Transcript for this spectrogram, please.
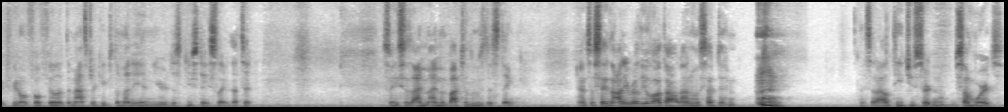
if you don't fulfill it? The master keeps the money and you're just you stay slave. That's it. So he says I'm I'm about to lose this thing, and so Sayyidina Ali radiallahu ta'ala anhu said to him, he said I'll teach you certain some words.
